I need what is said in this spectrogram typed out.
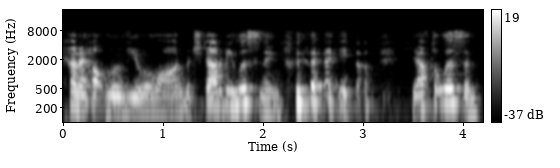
kind of help move you along. But you got to be listening. you know, you have to listen.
